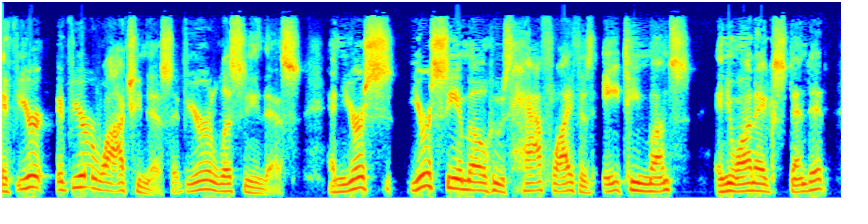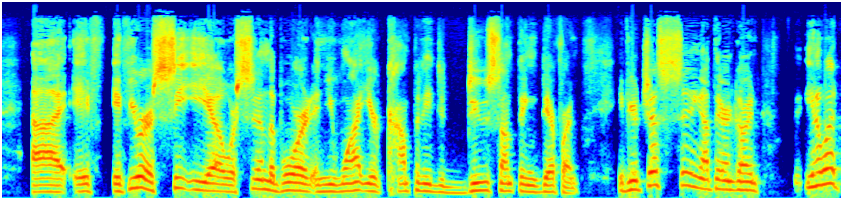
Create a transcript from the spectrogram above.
if you're if you're watching this, if you're listening to this, and you're you're a CMO whose half life is 18 months, and you want to extend it, uh, if if you're a CEO or sit on the board and you want your company to do something different, if you're just sitting out there and going, you know what,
